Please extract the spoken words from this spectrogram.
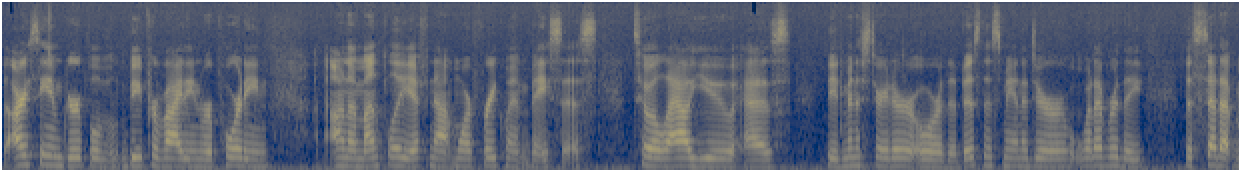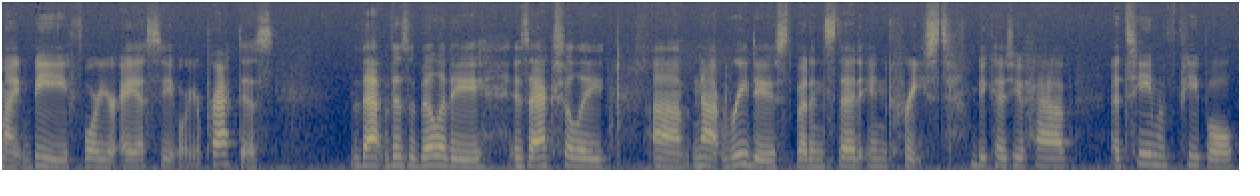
the RCM group will be providing reporting on a monthly, if not more frequent basis to allow you as the administrator or the business manager, whatever the, the setup might be for your ASC or your practice, that visibility is actually um, not reduced, but instead increased because you have a team of people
